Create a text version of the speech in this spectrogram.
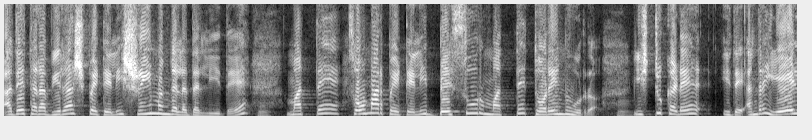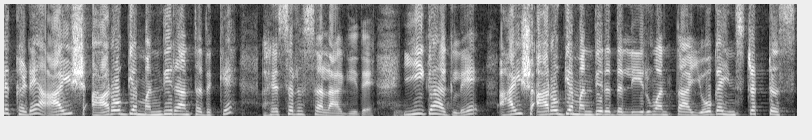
ಅದೇ ತರ ವಿರಾಜ್ಪೇಟೆಯಲ್ಲಿ ಶ್ರೀಮಂಗಲದಲ್ಲಿ ಇದೆ. ಮತ್ತೆ ಸೋಮಾರ್ಪೇಟೆಯಲ್ಲಿ ಬೆಸೂರ್ ಮತ್ತೆ ತೊರೆನೂರ್. ಇಷ್ಟು ಕಡೆ ಇದೆ. ಅಂದ್ರೆ ಏಳು ಕಡೆ ಆಯುಷ್ ಆರೋಗ್ಯ ಮಂದಿರ ಅಂತದಕ್ಕೆ ಹೆಸರಿಸಲಾಗಿದೆ. ಈಗಾಗಲೇ ಆಯುಷ್ ಆರೋಗ್ಯ ಮಂದಿರದಲ್ಲಿ ಇರುವಂತ ಯೋಗ ಇನ್ಸ್ಟ್ರಕ್ಟರ್ಸ್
